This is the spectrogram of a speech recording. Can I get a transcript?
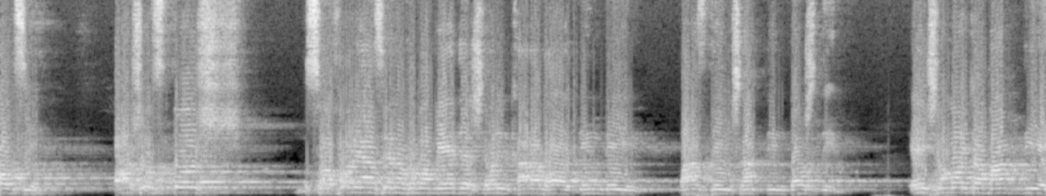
বলছি, অসুস্থ সফরে আছেন অথবা মেয়েদের শরীর খারাপ হয় তিন দিন, পাঁচ দিন, সাত দিন, দশ দিন, এই সময়টা বাদ দিয়ে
